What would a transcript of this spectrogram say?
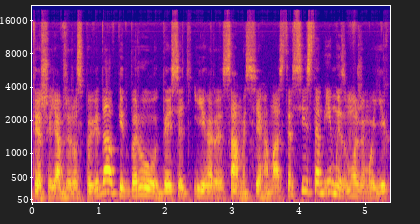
те, що я вже розповідав, підберу 10 ігор саме з Sega Master System, і ми зможемо їх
